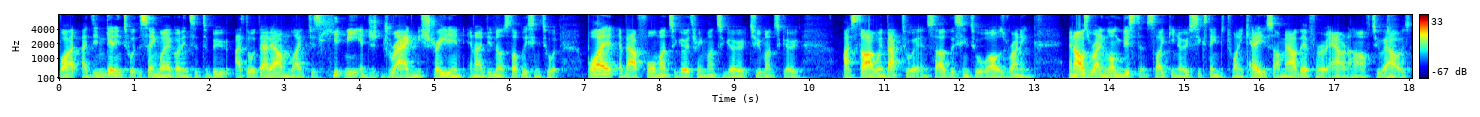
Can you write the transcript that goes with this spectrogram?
but I didn't get into it the same way I got into Taboo. I thought that album like just hit me and just dragged me straight in, and I did not stop listening to it. But about four months ago, three months ago, two months ago, I start I went back to it and started listening to it while I was running. And I was running long distance, like, you know, 16 to 20K. So I'm out there for an hour and a half, two hours.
